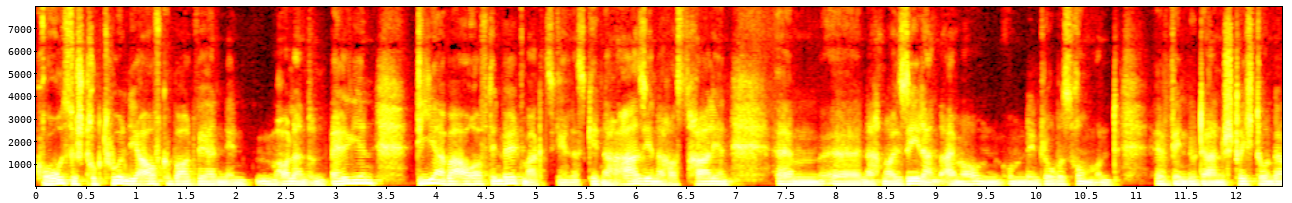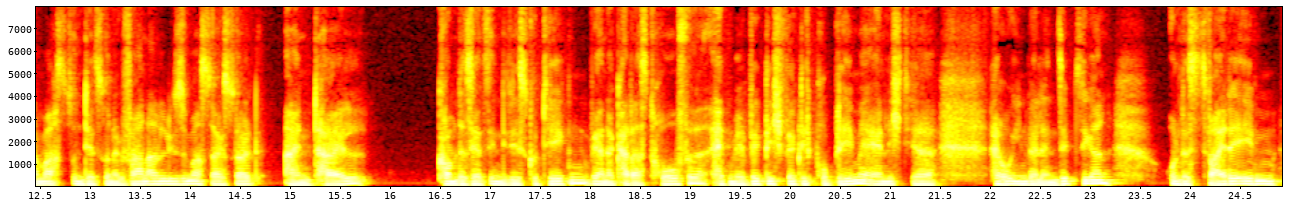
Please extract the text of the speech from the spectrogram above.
große Strukturen, die aufgebaut werden in Holland und Belgien, die aber auch auf den Weltmarkt zielen. Das geht nach Asien, nach Australien, ähm, äh, nach Neuseeland, einmal um, um den Globus rum. Und äh, wenn du da einen Strich drunter machst und jetzt so eine Gefahrenanalyse machst, sagst du halt, ein Teil kommt es jetzt in die Diskotheken, wäre eine Katastrophe, hätten wir wirklich, wirklich Probleme, ähnlich der Heroinwelle in den 70ern. Und das Zweite eben,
